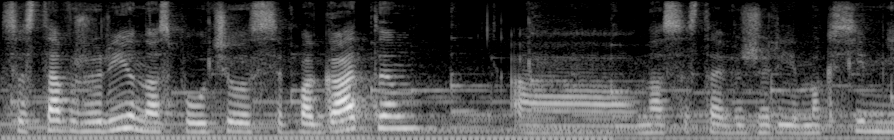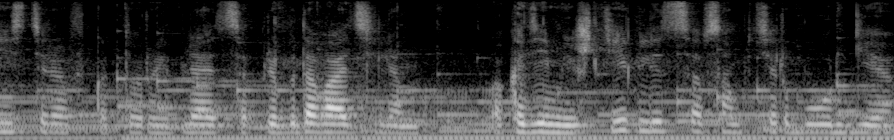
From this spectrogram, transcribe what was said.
Состав жюри у нас получился богатым. А, у нас в составе жюри Максим Нестеров, который является преподавателем Академии Штиглица в Санкт-Петербурге.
